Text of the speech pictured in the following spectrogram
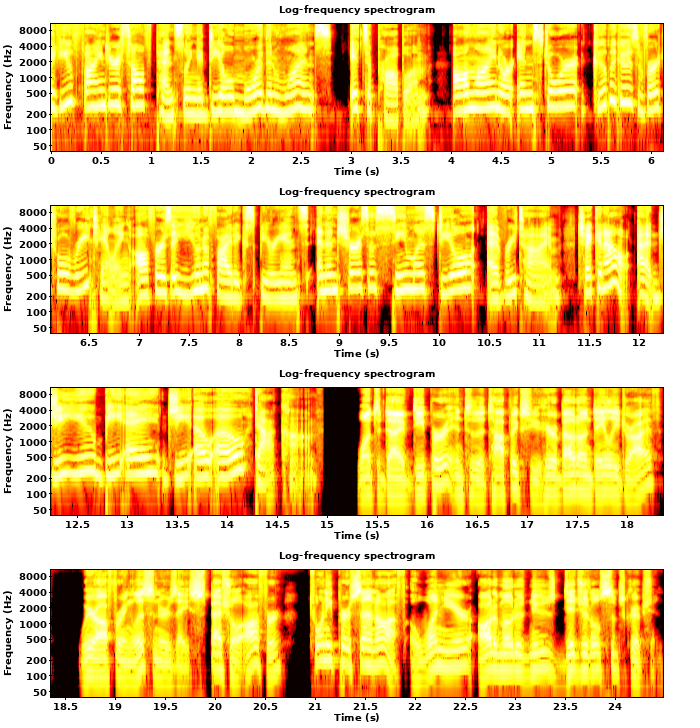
If you find yourself penciling a deal more than once, it's a problem. Online or in store, Gubagoo's virtual retailing offers a unified experience and ensures a seamless deal every time. Check it out at gubagoo.com. Want to dive deeper into the topics you hear about on Daily Drive? We're offering listeners a special offer 20% off a one year automotive news digital subscription.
